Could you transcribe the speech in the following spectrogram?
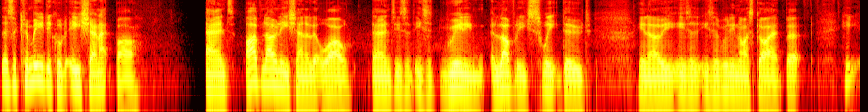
There's a comedian called Eshaan Akbar, and I've known Eshaan a little while, and he's a, he's a really lovely, sweet dude. You know, he, he's a he's a really nice guy. But he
